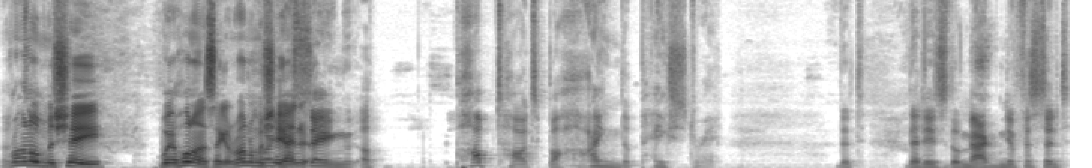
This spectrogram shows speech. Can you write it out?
Ronald Mache. Wait, hold on a second. Ronald Are Mache. you I kn- saying a Pop Tart behind the pastry? That that is the magnificent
